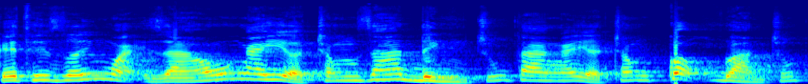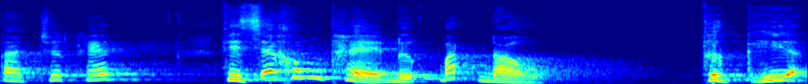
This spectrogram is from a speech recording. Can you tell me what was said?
cái thế giới ngoại giáo ngay ở trong gia đình chúng ta, ngay ở trong cộng đoàn chúng ta trước hết thì sẽ không thể được bắt đầu thực hiện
